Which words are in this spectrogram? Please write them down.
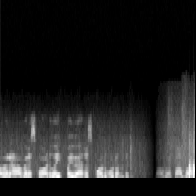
അവർ അവരെ സ്ക്വാഡ് വൈപ്പായി വേറെ സ്ക്വാഡും കൂടെ ഉണ്ട്. അവിടെ പാമ്പാണ്.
